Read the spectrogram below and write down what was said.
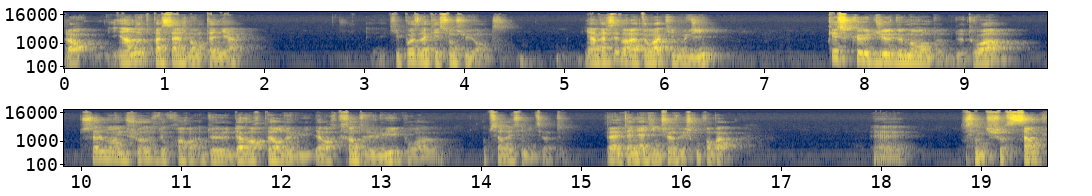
Alors, il y a un autre passage dans le Tanya qui pose la question suivante. Il y a un verset dans la Torah qui nous dit Qu'est-ce que Dieu demande de toi? Seulement une chose, d'avoir peur de lui, d'avoir crainte de lui pour, euh, observer ces mitzvot. Là, le Tania dit une chose, mais je ne comprends pas. Euh, c'est une chose simple.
